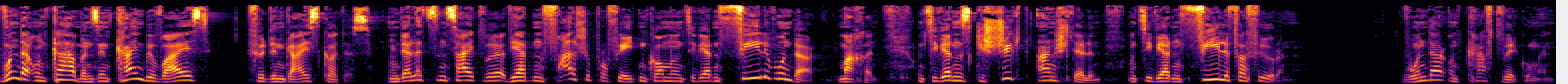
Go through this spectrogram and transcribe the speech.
Wunder und Gaben sind kein Beweis für den Geist Gottes. In der letzten Zeit werden falsche Propheten kommen und sie werden viele Wunder machen. Und sie werden es geschickt anstellen und sie werden viele verführen. Wunder und Kraftwirkungen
